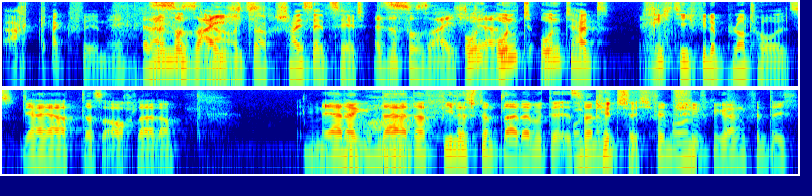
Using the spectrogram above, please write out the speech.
Ach, Kackfilm, ey. Es ist so Ja, seicht. und auch Scheiße erzählt. Es ist so seicht. Und, ja. und, und hat richtig viele Plotholes. ja, ja, das auch leider. Ja, da, da, da vieles stimmt leider mit der ist Und kitschig. Film Und- schief gegangen, finde ich.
